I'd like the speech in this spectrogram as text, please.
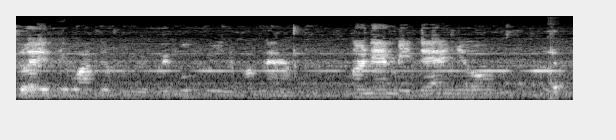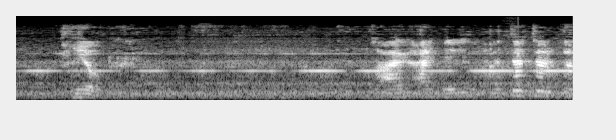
slave. They want to remove me from now. My name is Daniel Hill. So I, I did. I just have to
